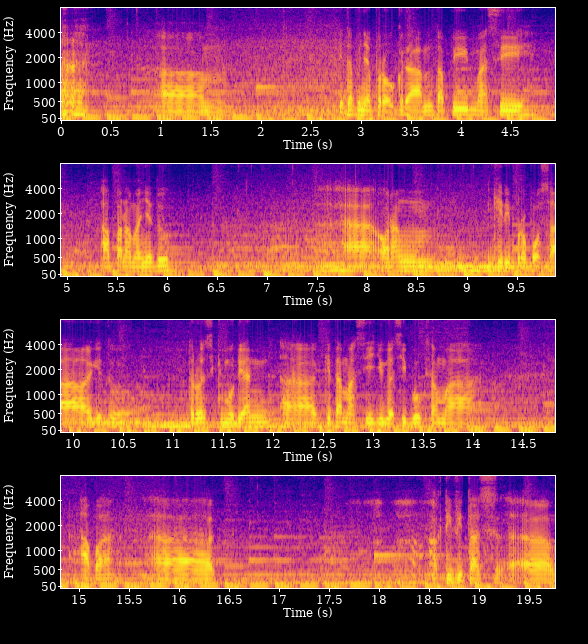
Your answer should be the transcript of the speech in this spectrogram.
um, kita punya program tapi masih apa namanya tuh uh, orang kirim proposal gitu. Terus kemudian uh, kita masih juga sibuk sama apa uh, aktivitas uh,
